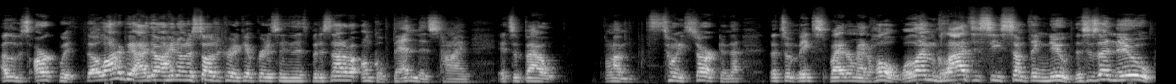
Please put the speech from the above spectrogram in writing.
I love his arc with. A lot of people. I know, I know Nostalgia Critic kept criticizing this, but it's not about Uncle Ben this time. It's about um, Tony Stark, and that, that's what makes Spider-Man whole. Well, I'm glad to see something new. This is a new,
